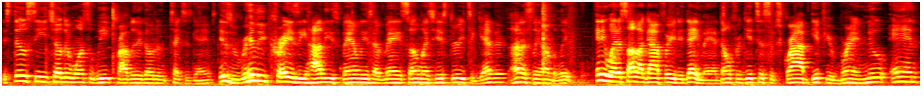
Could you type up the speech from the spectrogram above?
they still see each other once a week, probably to go to Texas games. It's really crazy how these families have made so much history together. Honestly, unbelievable. Anyway, that's all I got for you today, man. Don't forget to subscribe if you're brand new and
